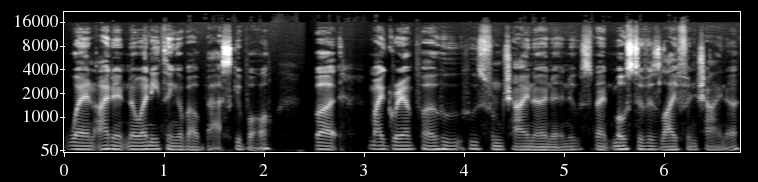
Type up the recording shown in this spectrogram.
when I didn't know anything about basketball. But my grandpa, who who's from China and, and who spent most of his life in China,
